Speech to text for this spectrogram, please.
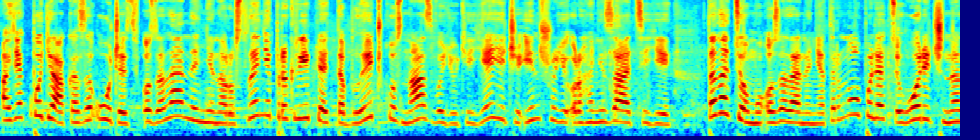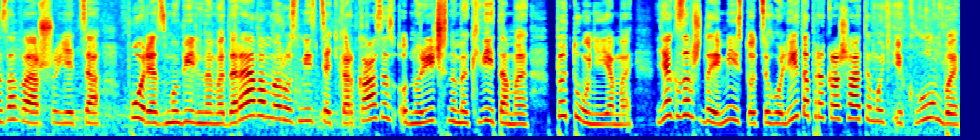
А як подяка за участь в озелененні на рослині прикріплять табличку з назвою тієї чи іншої організації. Та на цьому озеленення Тернополя цьогоріч не завершується. Поряд з мобільними деревами розмістять каркаси з однорічними квітами – петуніями. Як завжди, місто цього літа прикрашатимуть і клумби,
